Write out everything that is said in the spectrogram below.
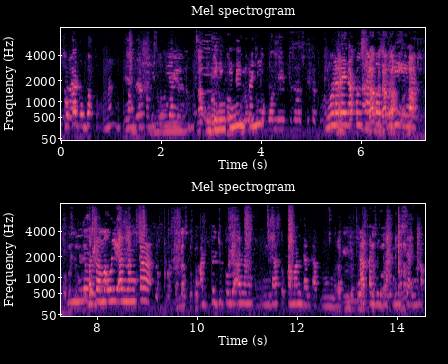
Sukad uba ko na. Pag-istorya na. Mo na dahil akong sakos. Basta maulian lang ka. Adto jud ko daan ng nilato ka mandag at hatag gid ako niya sa ingon ako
